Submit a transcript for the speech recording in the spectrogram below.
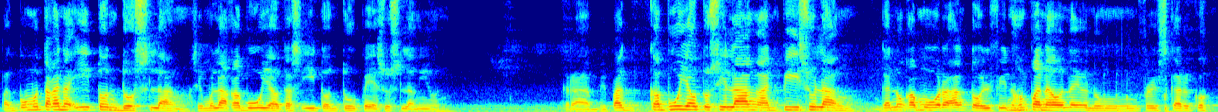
Pag pumunta ka ng Eton, dos lang. Simula Kabuyaw, tas Eton, 2 pesos lang yun. Grabe. Pag Kabuyaw to Silangan, piso lang. Ganon kamura ang toll fee nung panahon na yun, nung first car ko.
